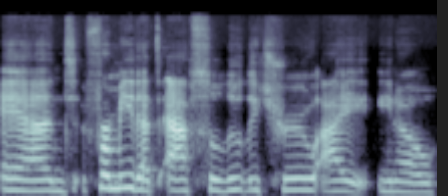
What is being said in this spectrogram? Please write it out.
And for me, that's absolutely true. I, you know,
